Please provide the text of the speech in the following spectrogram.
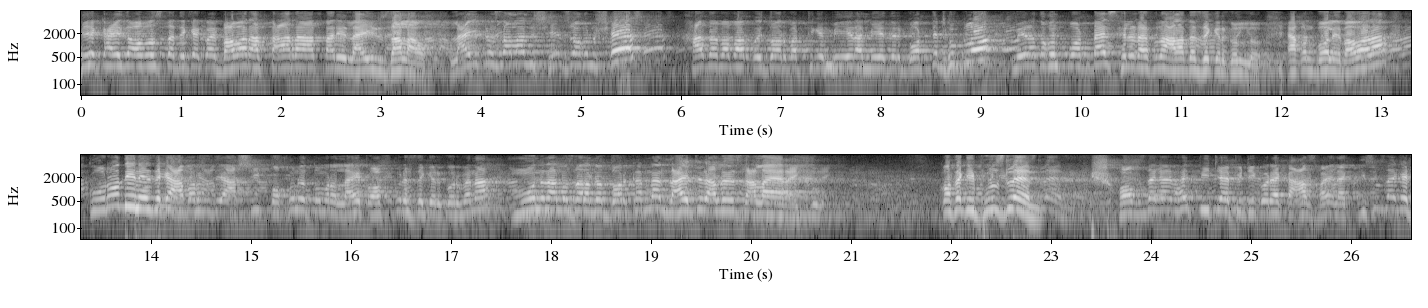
বেকায়দা অবস্থা দেখে কয়, বাবারা, তাড়াতাড়ি লাইট জ্বালাও। লাইটও জ্বালান শেষ, যখন শেষ, খাজা বাবার ওই দরবার থেকে মেয়েরা মেয়েদের গর্তে ঢুকলো। মেয়েরা তখন পর্দায় ছেলেরা এখন আলাদা জেকের করল। এখন বলে, বাবারা, কোনোদিন এই জায়গায় আবার যদি আসি, কখনো তোমরা লাইট অফ করে জেকের করবে না। মনের আলো জ্বালানোর দরকার না, লাইটের আলো জ্বালায় রাখো কথা কি বুঝলেন? সব জায়গায় ভাই পিটা পিটি করে কাজ হয় না কিছু জায়গায়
